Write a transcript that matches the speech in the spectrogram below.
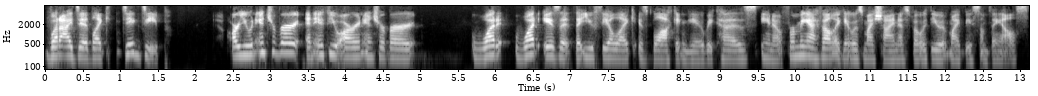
what I did, like dig deep. Are you an introvert? And if you are an introvert, what what is it that you feel like is blocking you? Because you know for me i felt like it was my shyness but with you it might be something else.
